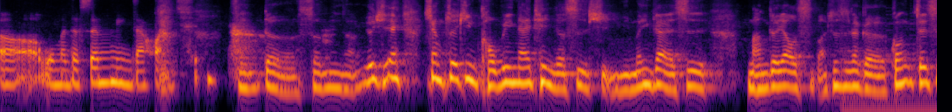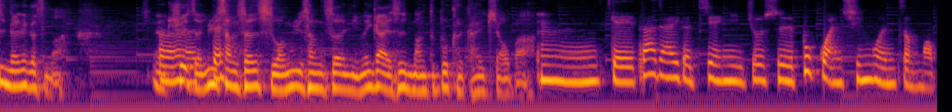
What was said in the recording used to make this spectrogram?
呃，我们的生命在换钱，真的生命啊！尤其哎，像最近 COVID nineteen 的事情，你们应该也是忙得要死吧？就是那个光这次的那个什么，确诊率上升，死亡率上升，你们应该也是忙得不可开交吧？嗯，给大家一个建议，就是不管新闻怎么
